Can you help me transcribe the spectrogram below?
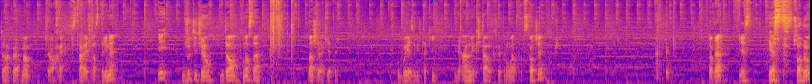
Tu akurat mam trochę starej plasteliny i wrzucić ją do nosa waszej rakiety. Próbuję zrobić taki idealny kształt, który tam łatwo wskoczy. Dobra, jest, jest z przodu.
